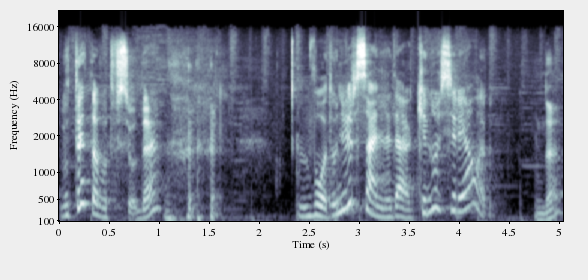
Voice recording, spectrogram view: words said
Вот это вот все, да? Вот, универсальное, да. Кино, сериалы. Да?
